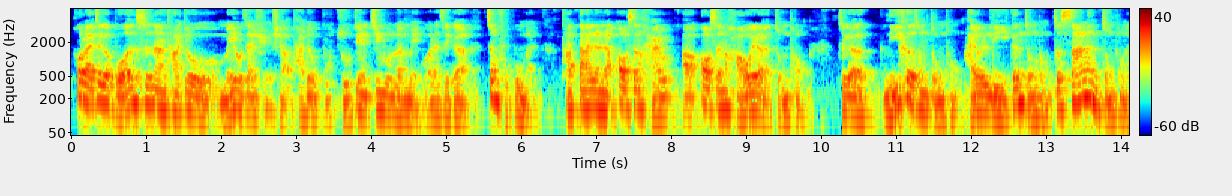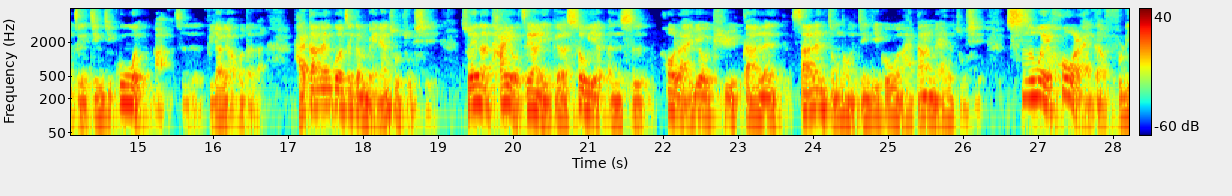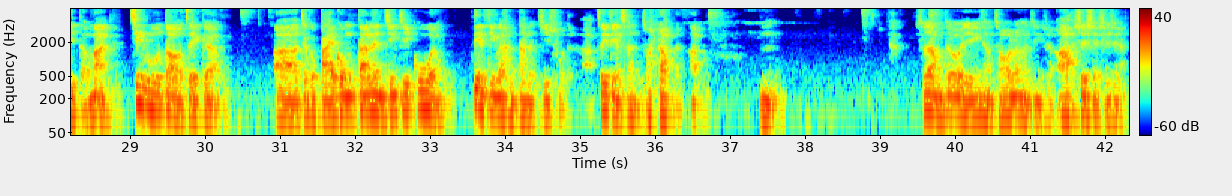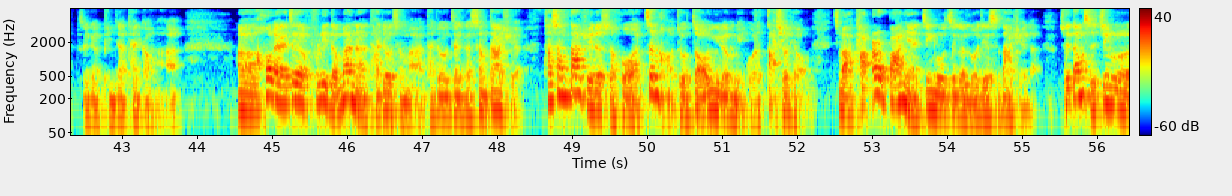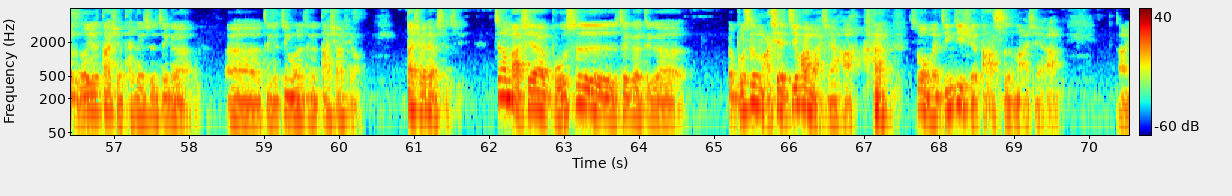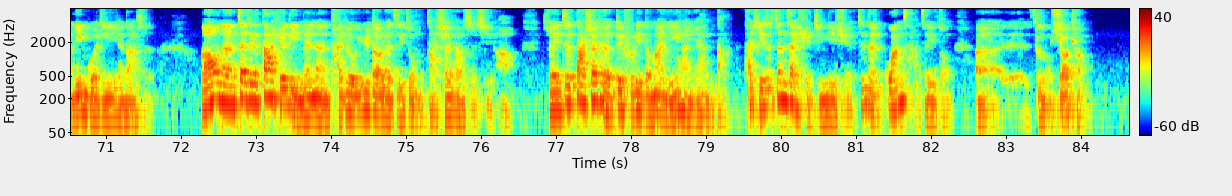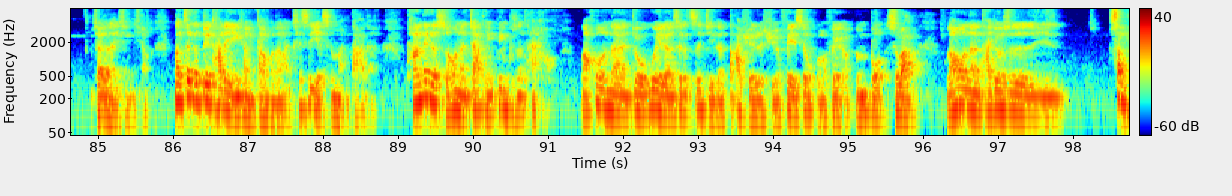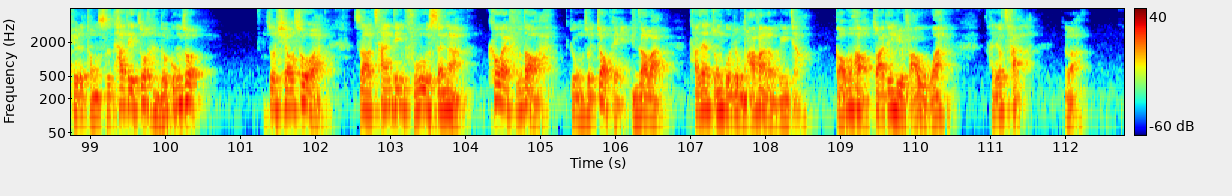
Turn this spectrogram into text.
后来这个伯恩斯呢，他就没有在学校，他就不逐渐进入了美国的这个政府部门。他担任了奥森海啊奥森豪威尔总统、这个尼克松总统还有里根总统这三任总统的这个经济顾问啊，是比较了不得的，还担任过这个美联储主席，所以呢，他有这样一个授业恩师，后来又去担任三任总统的经济顾问，还担任美联储主席，是为后来的弗里德曼进入到这个啊这个白宫担任经济顾问奠定了很大的基础的啊。这一点是很重要的啊，嗯，师长对我影响超过任何经济学啊，谢谢谢谢，这个评价太高了啊，啊，后来这个弗里德曼呢，他就什么，他就这个上大学，他上大学的时候啊，正好就遭遇了美国的大萧条，是吧？他二八年进入这个罗杰斯大学的，所以当时进入了罗杰斯大学，他就是这个呃，这个进入了这个大萧条，大萧条时期，这个马歇尔不是这个这个。呃，不是马歇尔，计划马歇尔哈，是我们经济学大师马歇尔啊，啊，英国经济学大师。然后呢，在这个大学里面呢，他就遇到了这种大萧条时期啊，所以这个大萧条对弗里德曼影响也很大。他其实正在学经济学，正在观察这一种呃这种萧条萧条的形象。那这个对他的影响大不大？其实也是蛮大的。他那个时候呢，家庭并不是太好。然后呢，就为了这个自己的大学的学费、生活费而奔波，是吧？然后呢，他就是上学的同时，他得做很多工作，做销售啊，是吧？餐厅服务生啊，课外辅导啊，就我们说教培，你知道吧？他在中国就麻烦了，我跟你讲，搞不好抓进去罚五万，他就惨了，是吧？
